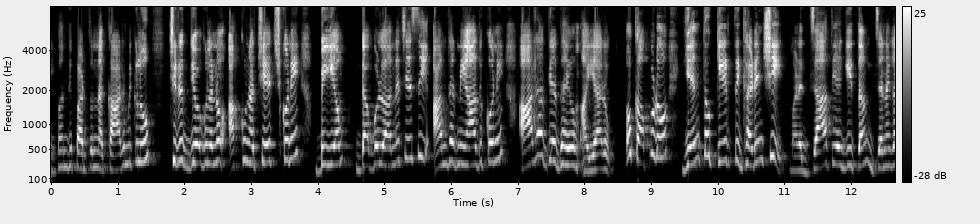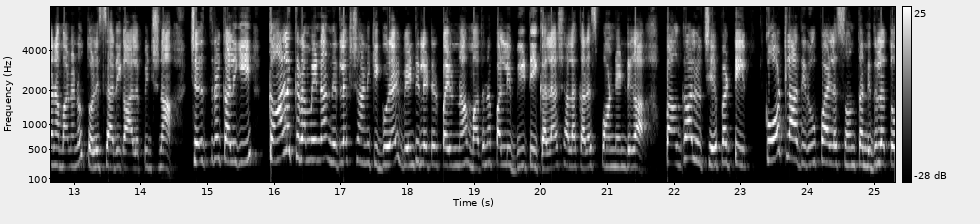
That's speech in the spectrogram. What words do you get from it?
ఇబ్బంది పడుతున్న కార్మికులు చిరుద్యోగులను అక్కున చేర్చుకొని బియ్యం డబ్బులు అందచేసి అందరినీ ఆదుకొని ఆరాధ్య దైవం అయ్యారు. ఒకప్పుడు ఎంతో కీర్తి గడించి మన జాతీయ గీతం జనగణమనను తొలిసారిగా ఆలపించిన చరిత్ర కలిగి కాలక్రమేణా నిర్లక్ష్యానికి గురై వెంటిలేటర్ పై ఉన్న మదనపల్లి బీటీ కళాశాల కరెస్పాండెంట్గా పగ్గాలు చేపట్టి కోట్లాది రూపాయల సొంత నిధులతో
